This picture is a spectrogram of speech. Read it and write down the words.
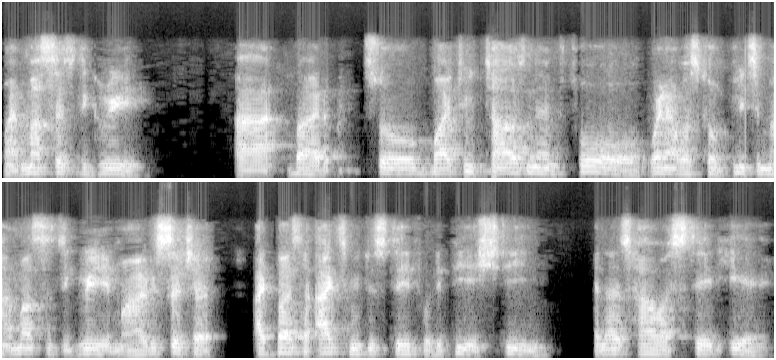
my master's degree, uh, but so by 2004, when I was completing my master's degree, my researcher advisor asked me to stay for the PhD, and that's how I stayed here.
